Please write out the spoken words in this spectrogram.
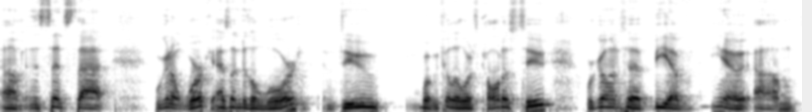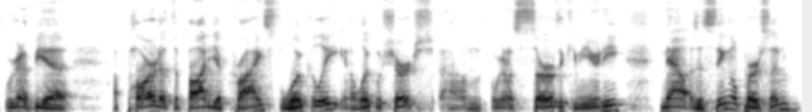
um, in the sense that we're going to work as unto the Lord and do what we feel the Lord's called us to. We're going to be a, you know, um, we're going to be a, a part of the body of Christ locally in a local church. Um, we're going to serve the community. Now, as a single person,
